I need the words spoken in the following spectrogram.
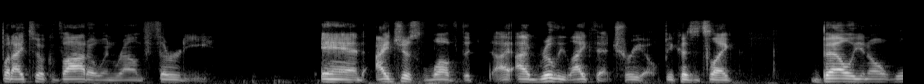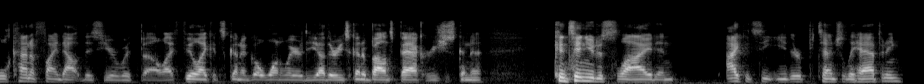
but I took Votto in round 30, and I just love the I, I really like that trio because it's like Bell, you know, we'll kind of find out this year with Bell. I feel like it's going to go one way or the other. He's going to bounce back or he's just going to continue to slide. And I could see either potentially happening.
